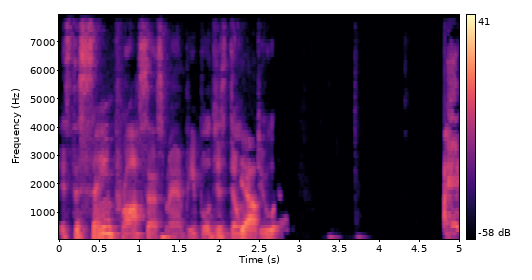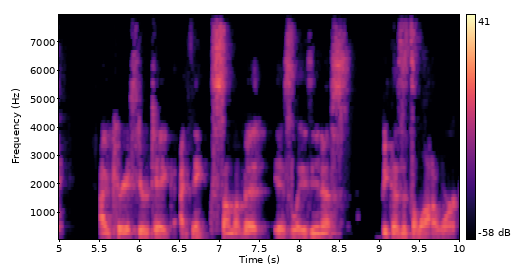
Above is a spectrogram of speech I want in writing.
It's the same process, man. People just don't Yeah. do it. I'm curious your take. I think some of it is laziness because it's a lot of work.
